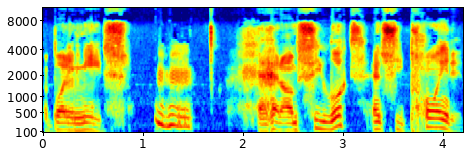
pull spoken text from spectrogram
my buddy Meach, Mhm. and um, she looked and she pointed,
